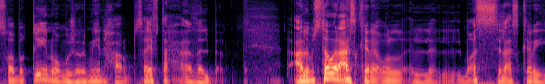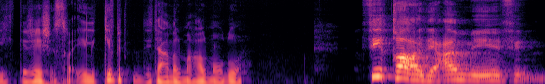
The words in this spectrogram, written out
سابقين ومجرمين حرب سيفتح هذا الباب. على المستوى العسكري أو المؤسسة العسكرية كجيش إسرائيلي كيف بده يتعامل مع هالموضوع؟ في قاعدة عامة في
